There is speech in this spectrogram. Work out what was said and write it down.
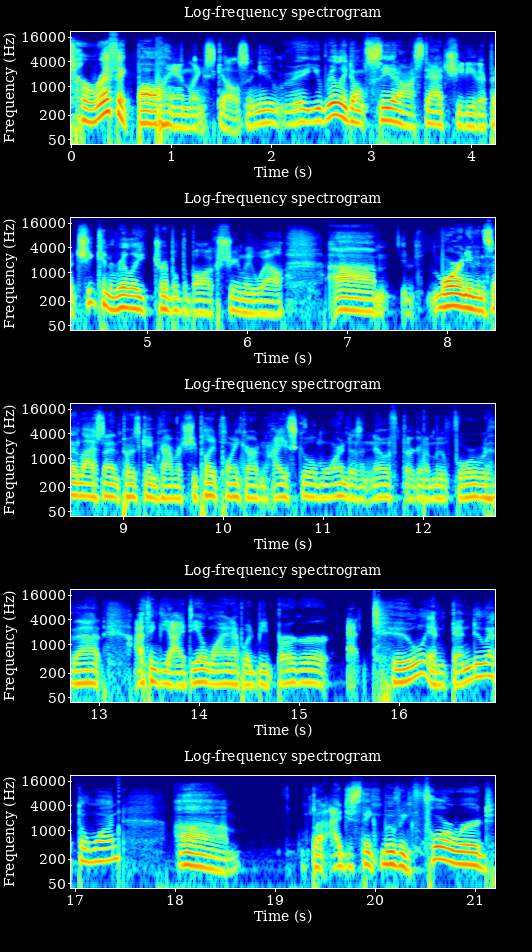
terrific ball handling skills, and you you really don't see it on a stat sheet either. But she can really dribble the ball extremely well. Um, Moren even said last night in the post game conference she played point guard in high school. Moren doesn't know if they're going to move forward with that. I think the ideal lineup would be Berger at two and Bendu at the one. Um, but I just think moving forward,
